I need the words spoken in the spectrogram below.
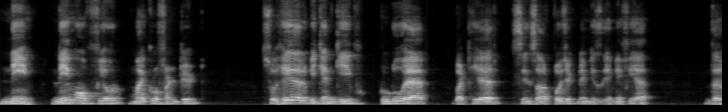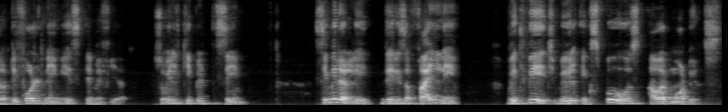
name, name of your micro frontend. So here we can give to do app, but here since our project name is MFE app, the default name is MFE app. So we'll keep it same. Similarly, there is a file name with which we will expose our modules.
